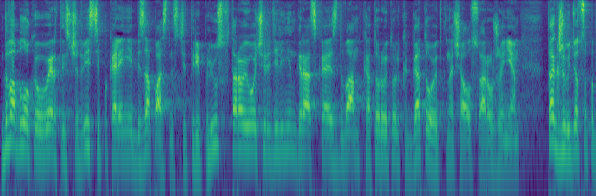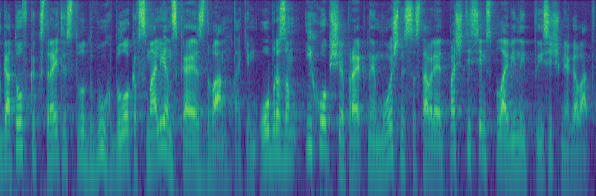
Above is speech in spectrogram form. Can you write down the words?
два блока ВВР 1200 поколения безопасности 3+, второй очереди Ленинградская АЭС-2, которую только готовят к началу сооружения, также ведется подготовка к строительству двух блоков Смоленска АЭС-2. Таким образом, их общая проектная мощность составляет почти 7,5 тысяч мегаватт.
